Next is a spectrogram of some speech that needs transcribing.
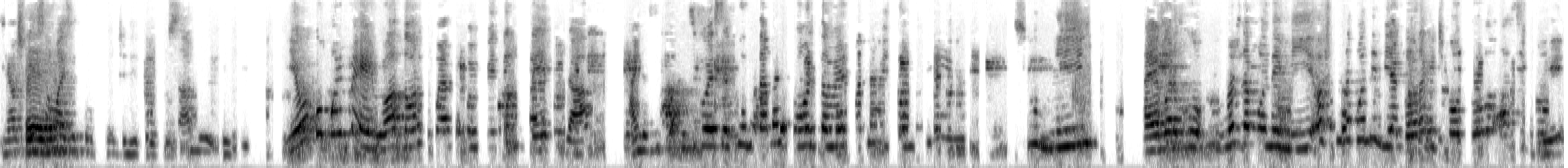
Eu acho que é. isso é o mais importante de tudo, sabe? E eu acompanho mesmo, eu adoro acompanhar, acompanho tem tempo já. Ainda se, se conhecer o telefone também, sumir Aí agora, antes da pandemia, acho que na pandemia agora a gente voltou a se ver.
